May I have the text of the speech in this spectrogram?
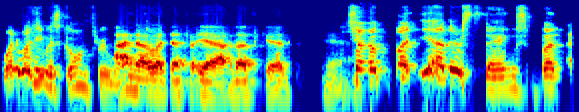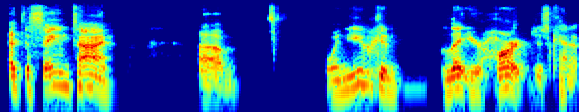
"What? What he was going through?" I know what that's. Yeah, that's good. Yeah. So, but yeah, there's things, but at the same time, um, when you can let your heart just kind of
